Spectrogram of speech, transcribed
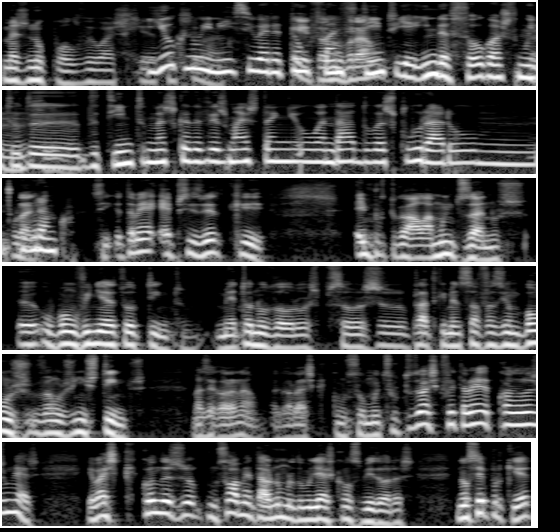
Mas no polvo eu acho que... E eu que no início era tão então fã de verão? tinto, e ainda sou, gosto muito Hum, de, de tinto, mas cada vez mais tenho andado a explorar o, hum, o Branco. branco. Sim, também é preciso ver que em Portugal, há muitos anos, eh, o bom vinho era todo tinto. Então no Douro as pessoas eh, praticamente só faziam bons, bons vinhos tintos. Mas agora não. Agora acho que começou muito. Sobretudo eu acho que foi também por causa das mulheres. Eu acho que quando as- começou a aumentar o número de mulheres consumidoras, não sei porquê,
